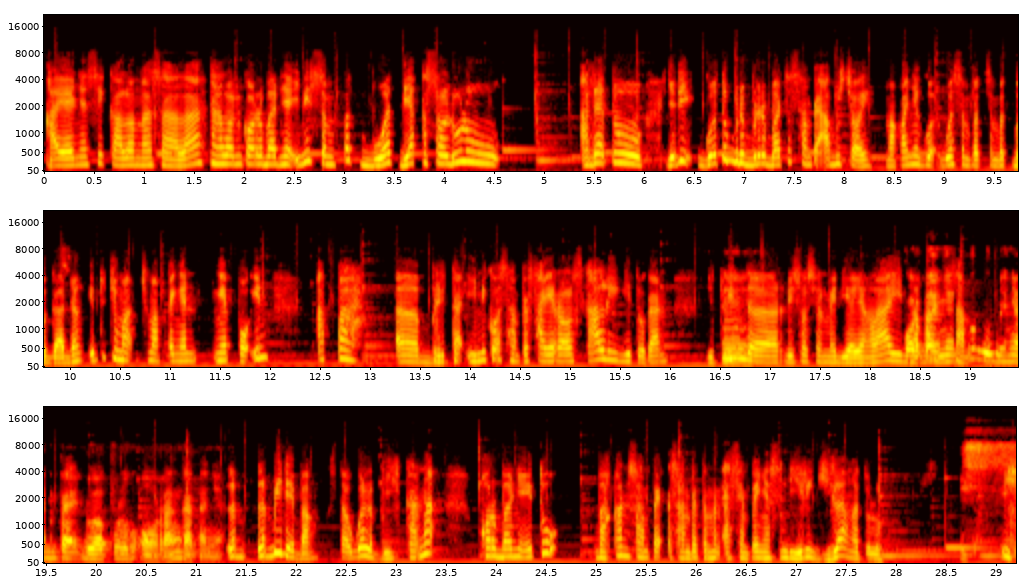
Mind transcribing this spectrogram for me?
kayaknya sih kalau nggak salah calon korbannya ini sempet buat dia kesel dulu. Ada tuh. Jadi gue tuh bener-bener baca sampai habis coy. Makanya gue gue sempet sempet begadang. Itu cuma cuma pengen ngepoin apa eh, berita ini kok sampai viral sekali gitu kan di Twitter, di sosial media yang lain. Hmm. Korbannya itu udah nyampe 20 orang katanya. Leb- lebih deh bang, setahu gue lebih karena korbannya itu bahkan sampai sampai teman SMP-nya sendiri gila nggak tuh lu? Ih.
